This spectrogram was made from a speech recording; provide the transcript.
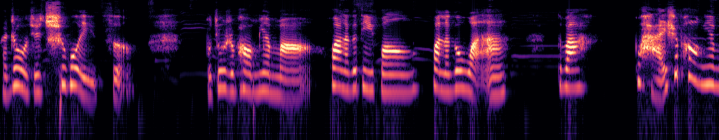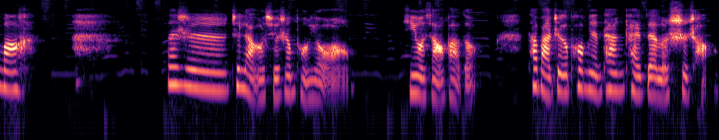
反正我去吃过一次，不就是泡面吗？换了个地方，换了个碗，对吧？不还是泡面吗？但是这两个学生朋友啊，挺有想法的。他把这个泡面摊开在了市场，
